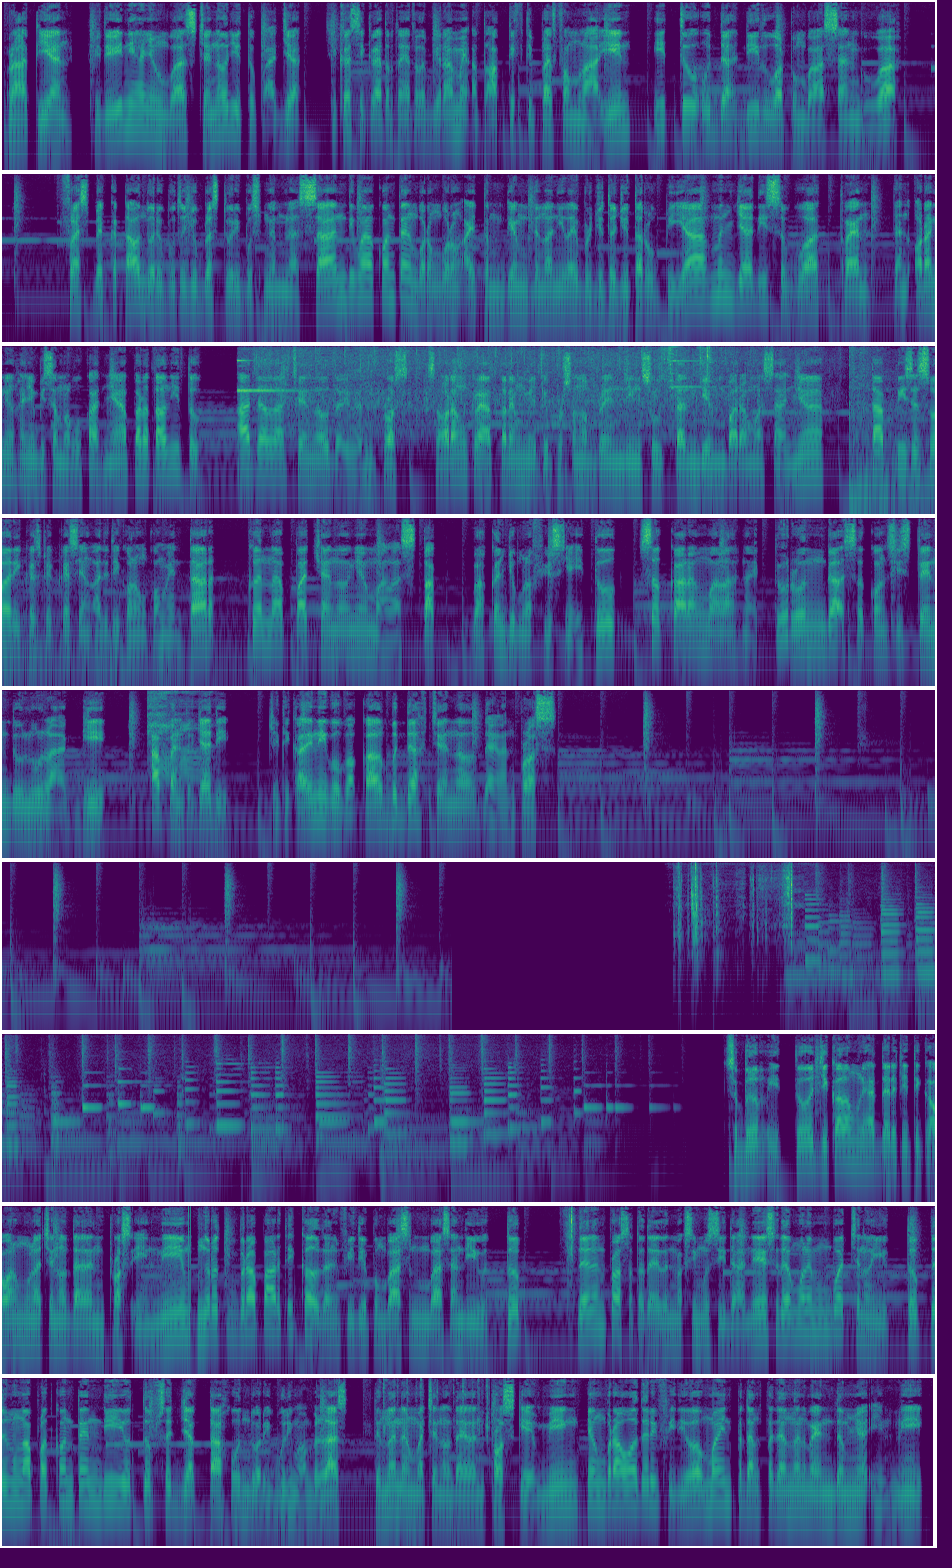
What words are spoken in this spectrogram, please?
Perhatian, video ini hanya membahas channel YouTube aja. Jika si kreator ternyata lebih ramai atau aktif di platform lain, itu udah di luar pembahasan gua. Flashback ke tahun 2017-2019an di mana konten borong-borong item game dengan nilai berjuta-juta rupiah menjadi sebuah tren dan orang yang hanya bisa melakukannya pada tahun itu adalah channel Dylan Pros, seorang kreator yang memiliki personal branding sultan game pada masanya tapi sesuai request-request yang ada di kolom komentar, kenapa channelnya malah stuck? Bahkan jumlah viewsnya itu sekarang malah naik turun gak sekonsisten dulu lagi. Apa yang terjadi? Jadi kali ini gue bakal bedah channel Dylan Pros. Sebelum itu, jika lo melihat dari titik awal mula channel Dylan Pros ini, menurut beberapa artikel dan video pembahasan-pembahasan di YouTube, Dylan Pros atau Dylan Maximus Zidane sudah mulai membuat channel YouTube dan mengupload konten di YouTube sejak tahun 2015 dengan nama channel Dylan Pros Gaming yang berawal dari video main pedang-pedangan randomnya ini.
